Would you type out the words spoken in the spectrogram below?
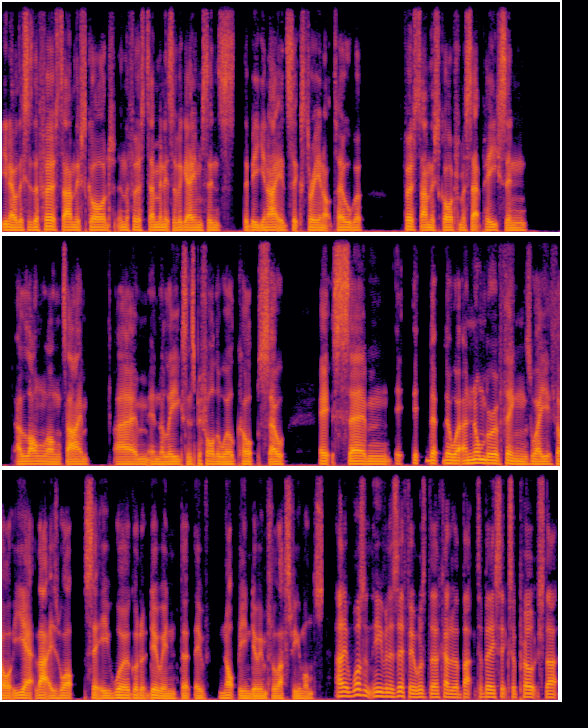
you know, this is the first time they've scored in the first 10 minutes of a game since they beat United 6 3 in October. First time they scored from a set piece in a long, long time um, in the league since before the World Cup. So it's um, it, it, there were a number of things where you thought, yeah, that is what City were good at doing that they've not been doing for the last few months. And it wasn't even as if it was the kind of the back to basics approach that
